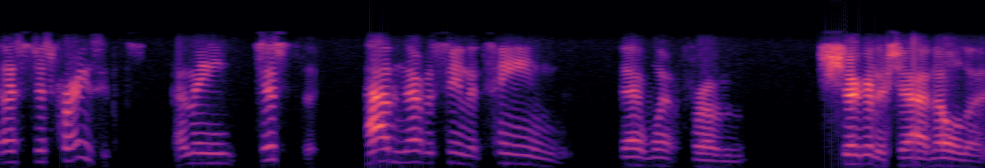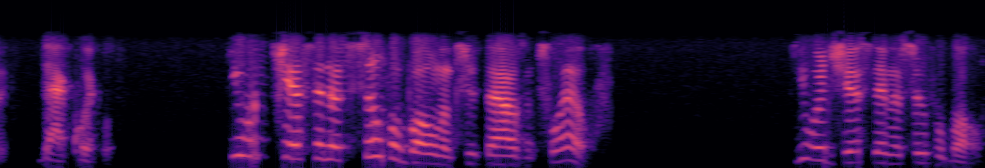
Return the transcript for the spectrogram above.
that's just crazy. I mean, just I've never seen a team that went from sugar to shinola that quickly. You were just in the Super Bowl in 2012. You were just in the Super Bowl,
